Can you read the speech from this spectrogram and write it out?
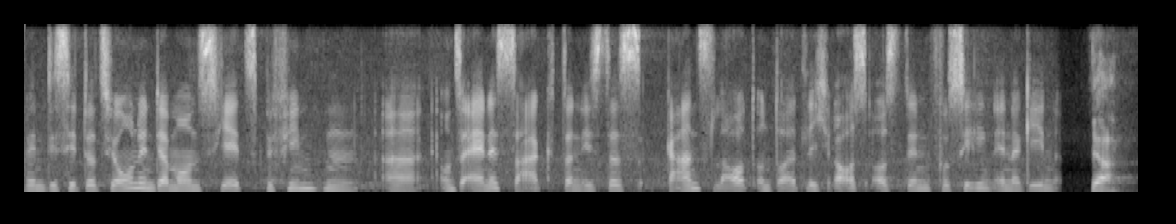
wenn die Situation, in der wir uns jetzt befinden, äh, uns eines sagt, dann ist das ganz laut und deutlich raus aus den fossilen Energien. Ja,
